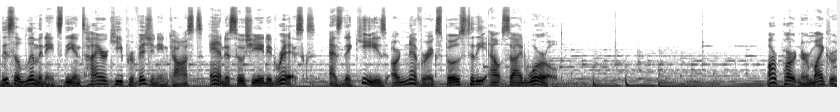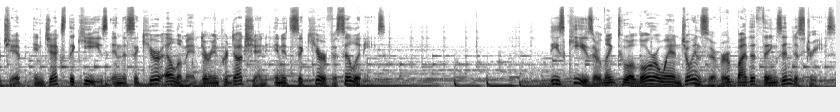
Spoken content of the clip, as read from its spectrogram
This eliminates the entire key provisioning costs and associated risks, as the keys are never exposed to the outside world. Our partner Microchip injects the keys in the secure element during production in its secure facilities. These keys are linked to a LoRaWAN join server by the Things Industries.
